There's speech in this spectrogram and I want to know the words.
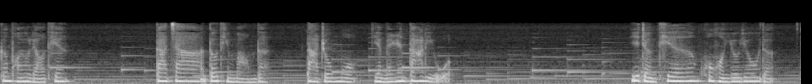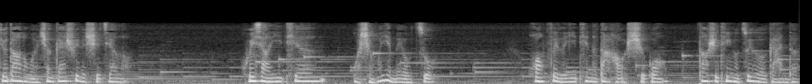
跟朋友聊天，大家都挺忙的，大周末也没人搭理我。一整天晃晃悠悠的，就到了晚上该睡的时间了。回想一天，我什么也没有做，荒废了一天的大好时光。倒是挺有罪恶感的。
